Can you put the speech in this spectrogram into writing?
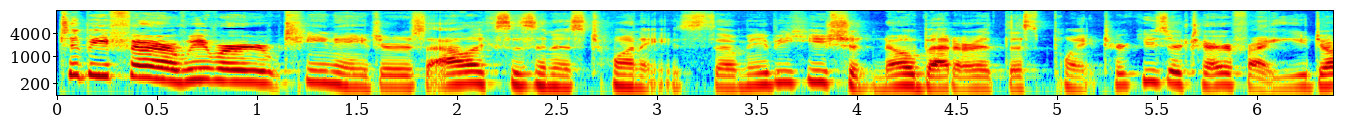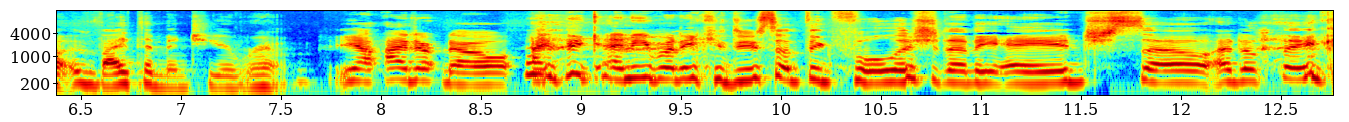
to be fair, we were teenagers. Alex is in his 20s, so maybe he should know better at this point. Turkeys are terrifying. You don't invite them into your room. Yeah, I don't know. I think anybody can do something foolish at any age, so I don't think.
